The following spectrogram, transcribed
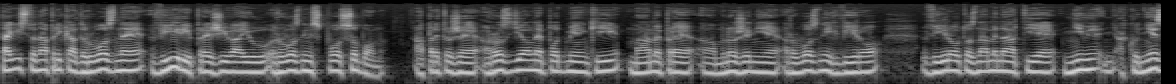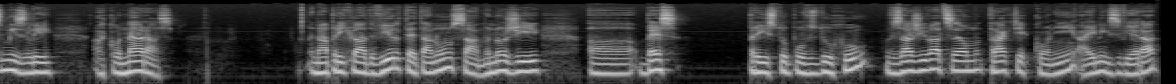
Takisto napríklad rôzne víry prežívajú rôznym spôsobom. A pretože rozdielne podmienky máme pre množenie rôznych vírov, vírov to znamená tie ako nezmizli ako naraz. Napríklad vír tetanu sa množí bez prístupu vzduchu v zažívacom trakte koní a iných zvierat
